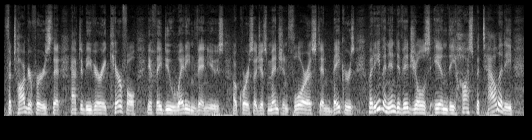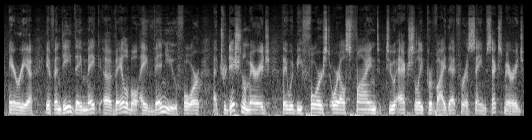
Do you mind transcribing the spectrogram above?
Photographers that have to be very careful if they do wedding venues. Of course, I just mentioned florists and bakers, but even individuals in the hospitality area, if indeed they make available a venue for a traditional marriage marriage, they would be forced or else fined to actually provide that for a same sex marriage.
